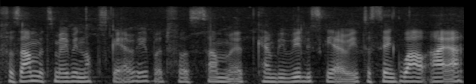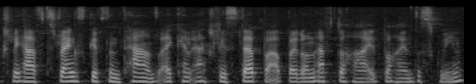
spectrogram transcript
For some, it's maybe not scary, but for some, it can be really scary to think, wow, I actually have strengths, gifts, and talents. I can actually step up. I don't have to hide behind the screen.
